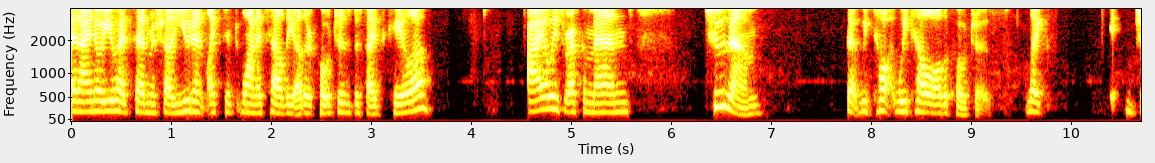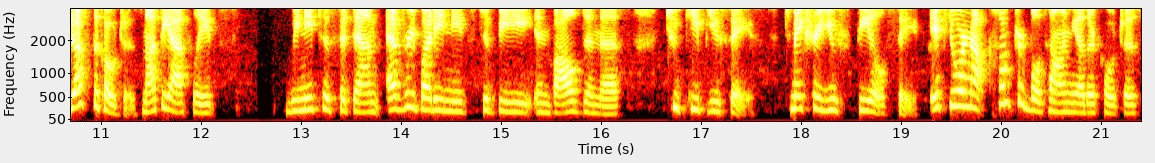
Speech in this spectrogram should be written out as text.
and I know you had said Michelle, you didn't like to want to tell the other coaches besides Kayla. I always recommend to them that we tell we tell all the coaches like just the coaches, not the athletes, we need to sit down. Everybody needs to be involved in this to keep you safe, to make sure you feel safe. If you're not comfortable telling the other coaches,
